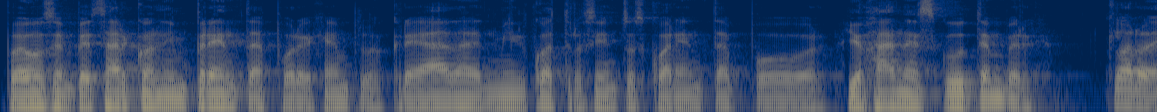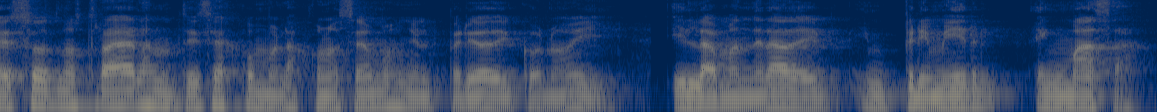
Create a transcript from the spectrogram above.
Podemos empezar con la imprenta, por ejemplo, creada en 1440 por Johannes Gutenberg. Claro, eso nos trae las noticias como las conocemos en el periódico, ¿no? Y, y la manera de imprimir en masa.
